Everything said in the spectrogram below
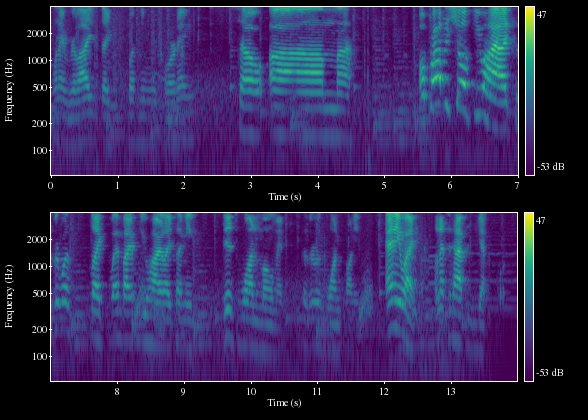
when I realized I wasn't even recording. So, um, I'll probably show a few highlights, because there was, like, when by a few highlights, I mean this one moment, because there was one funny one. Anyway, unless it happens again, of course.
